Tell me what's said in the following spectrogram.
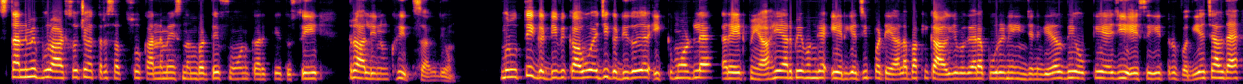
9784747791 ਇਸ ਨੰਬਰ ਤੇ ਫੋਨ ਕਰਕੇ ਤੁਸੀਂ ਟਰਾਲੀ ਨੂੰ ਖਰੀਦ ਸਕਦੇ ਹੋ। ਮਰੂਤੀ ਗੱਡੀ ਵਿਕਾਊ ਹੈ ਜੀ, ਗੱਡੀ 2001 ਮਾਡਲ ਹੈ ਰੇਟ 50000 ਰੁਪਏ ਮੰਗਿਆ ਏਰੀਆ ਜੀ ਪਟਿਆਲਾ, ਬਾਕੀ ਕਾਗਜ਼ ਵਗੈਰਾ ਪੂਰੇ ਨੇ ਇੰਜਨ ਗੇਅਰ ਦੀ ਓਕੇ ਹੈ ਜੀ ਏਸੀ ਹੀਟਰ ਵਧੀਆ ਚੱਲਦਾ ਹੈ।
